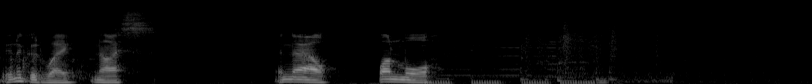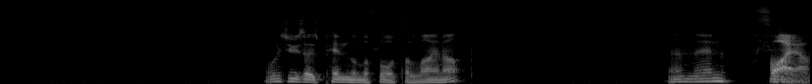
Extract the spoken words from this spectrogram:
But in a good way. Nice. And now, one more. Always use those pins on the floor to line up. And then fire.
